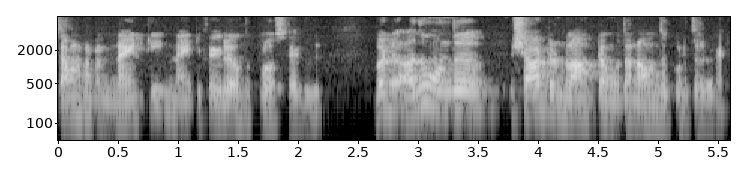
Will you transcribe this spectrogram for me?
seven hundred ninety ninety ஃபைவ்ல வந்து க்ளோஸ் ஆயிருக்குது பட் அதுவும் வந்து ஷார்ட் அண்ட் லாங் டேர்முக்கு தான் நான் வந்து கொடுத்துருக்குறேன்.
